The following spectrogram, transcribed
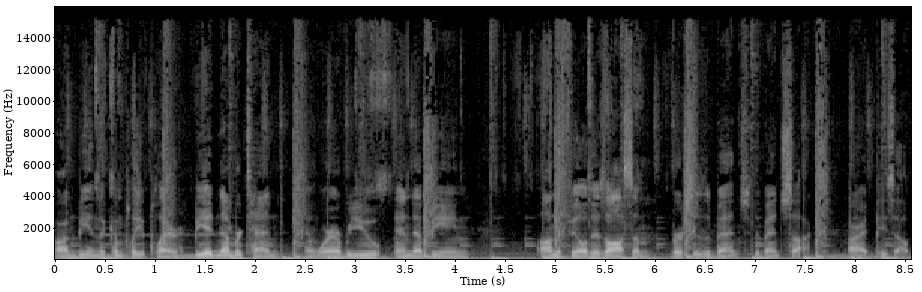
on being the complete player. Be a number 10, and wherever you end up being on the field is awesome versus the bench. The bench sucks. All right, peace out.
